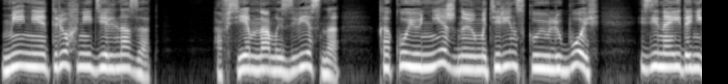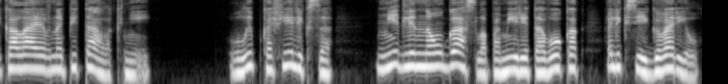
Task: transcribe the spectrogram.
менее трех недель назад, а всем нам известно, какую нежную материнскую любовь Зинаида Николаевна питала к ней. Улыбка Феликса медленно угасла по мере того, как Алексей говорил.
